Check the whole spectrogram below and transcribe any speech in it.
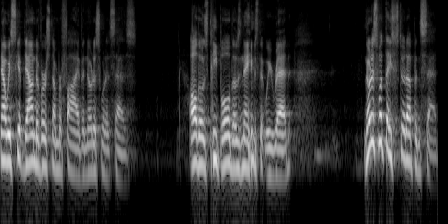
Now we skip down to verse number five and notice what it says. All those people, those names that we read, notice what they stood up and said.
